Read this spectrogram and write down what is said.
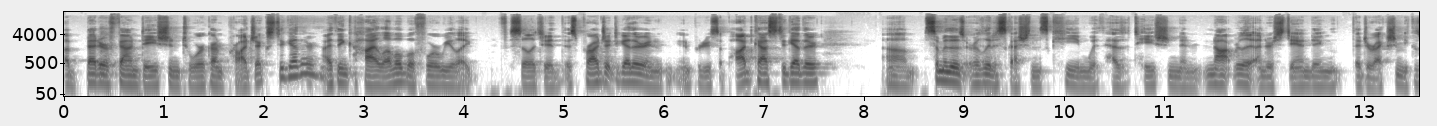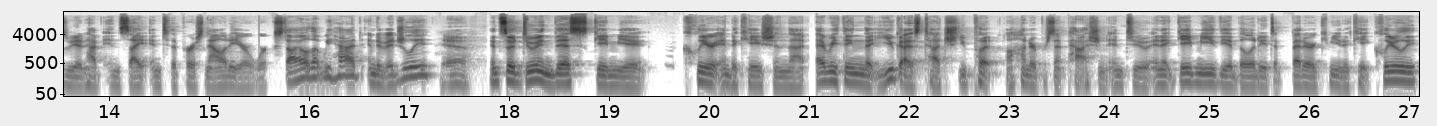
a better foundation to work on projects together, I think high level before we like facilitated this project together and, and produce a podcast together um, some of those early discussions came with hesitation and not really understanding the direction because we didn't have insight into the personality or work style that we had individually. Yeah. And so doing this gave me a clear indication that everything that you guys touch, you put 100% passion into. And it gave me the ability to better communicate clearly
